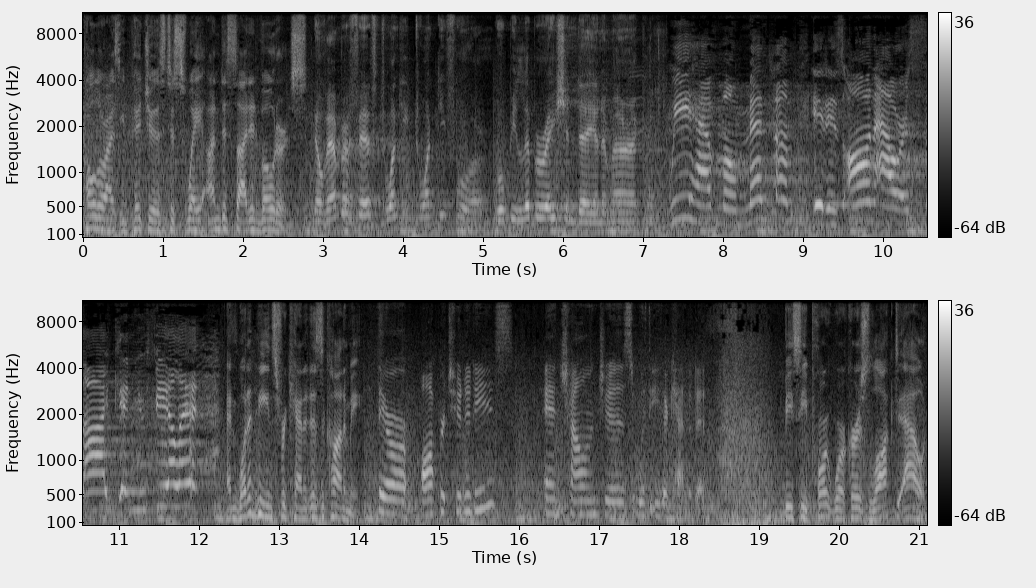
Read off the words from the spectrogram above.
Polarizing pitches to sway undecided voters. November 5th, 2024 will be Liberation Day in America. We have momentum. It is on our side. Can you feel it? And what it means for Canada's economy. There are opportunities and challenges with either candidate. BC port workers locked out,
